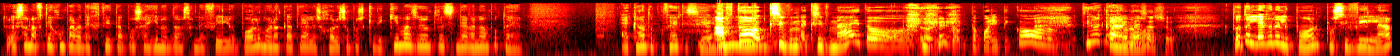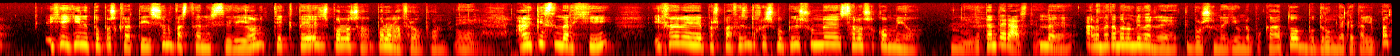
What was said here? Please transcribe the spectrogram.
Τουλάχιστον αυτοί έχουν παραδεχτεί τα πόσα γίνονταν στον εμφύλιο πόλεμο, ενώ κάτι άλλες χώρες όπως και η δική μας λένε ότι δεν συνέβαιναν ποτέ. Έκανα τοποθέτηση, ε. Αυτό ξυπνα- ξυπνάει το, το, το, το πολιτικό. Τι να κάποιο κάνω; μέσα σου. Τότε λέγανε λοιπόν πως η βίλα είχε γίνει τόπος κρατήσεων, βασανιστήριων και εκτέλεσης πολλών ανθρώπων. Έλα. Αν και στην αρχή είχαν προσπαθήσει να το χρησιμοποιήσουν ε, σαν νοσοκομείο. Ναι, γιατί ήταν τεράστιο. Ναι, αλλά μετά μάλλον είδανε τι μπορούσαν να γίνουν από κάτω, μπουντρούμια κτλ. Και, είπαν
